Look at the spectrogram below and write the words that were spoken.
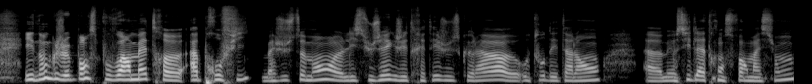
Et donc, je pense pouvoir mettre euh, à profit bah, justement euh, les sujets que j'ai traités jusque-là autour des talents, mais aussi de la transformation,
